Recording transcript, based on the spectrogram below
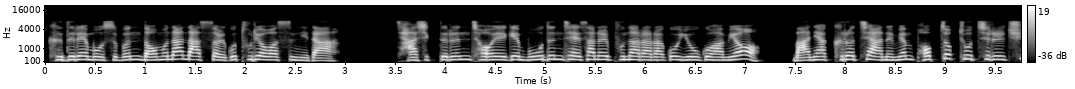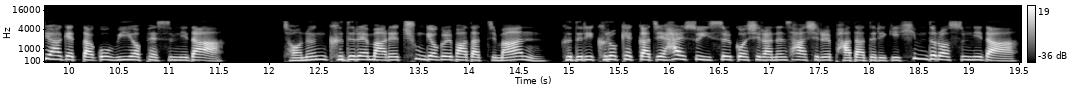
그들의 모습은 너무나 낯설고 두려웠습니다. 자식들은 저에게 모든 재산을 분할하라고 요구하며 만약 그렇지 않으면 법적 조치를 취하겠다고 위협했습니다. 저는 그들의 말에 충격을 받았지만 그들이 그렇게까지 할 수 있을 것이라는 사실을 받아들이기 힘들었습니다.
